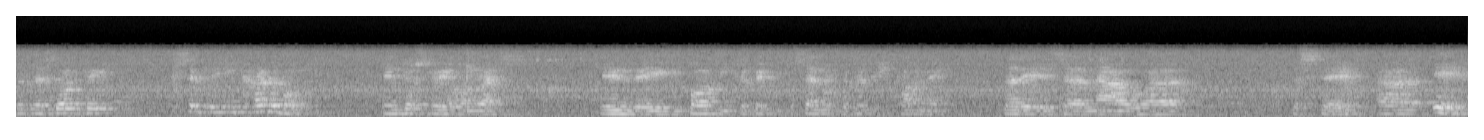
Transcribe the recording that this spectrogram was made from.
that there's going to be simply incredible industrial unrest in the 40 to 50 percent of the British economy that is uh, now uh, the state uh, if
